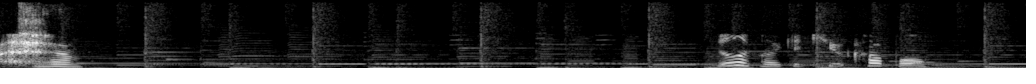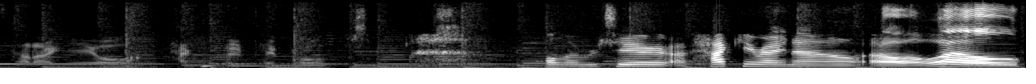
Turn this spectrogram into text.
you look like a cute couple. All over here, I'm hacking right now. LOL.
